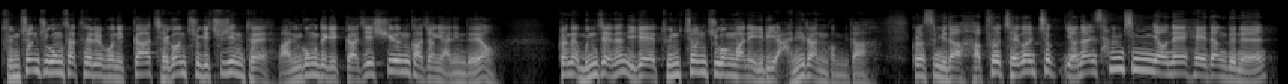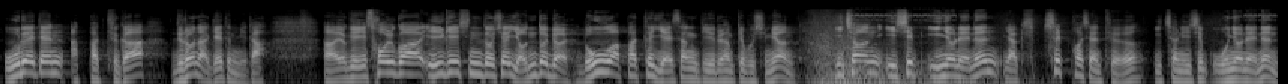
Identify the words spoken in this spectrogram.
둔촌 주공 사태를 보니까 재건축이 추진돼 완공되기까지 쉬운 과정이 아닌데요. 그런데 문제는 이게 둔촌 주공만의 일이 아니라는 겁니다. 그렇습니다. 앞으로 재건축 연한 30년에 해당되는 오래된 아파트가 늘어나게 됩니다. 아, 여기 서울과 일개 신도시의 연도별 노후 아파트 예상 비율을 함께 보시면 2022년에는 약 17%, 2025년에는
